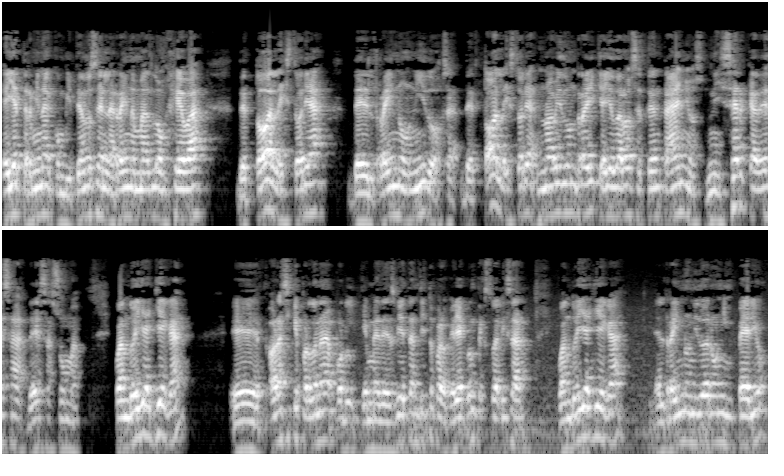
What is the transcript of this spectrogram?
ella termina convirtiéndose en la reina más longeva de toda la historia del Reino Unido. O sea, de toda la historia no ha habido un rey que haya durado 70 años, ni cerca de esa, de esa suma. Cuando ella llega, eh, ahora sí que perdona por que me desvié tantito, pero quería contextualizar. Cuando ella llega, el Reino Unido era un imperio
